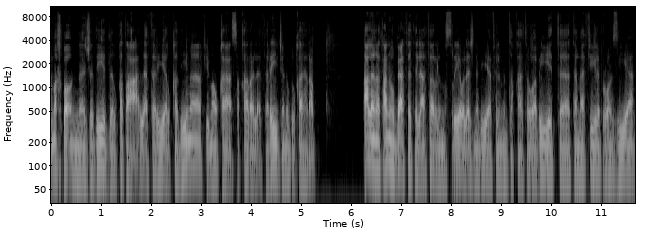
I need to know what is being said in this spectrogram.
مخبأ جديد للقطع الأثرية القديمة في موقع سقارة الأثري جنوب القاهرة. أعلنت عنه بعثة الآثار المصرية والأجنبية في المنطقة. توابية تماثيل برونزية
